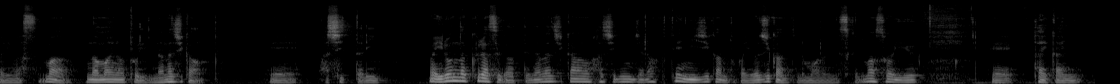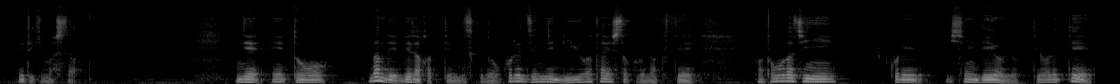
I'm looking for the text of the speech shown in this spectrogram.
あります。まあ名前の通り7時間、えー走ったり、まあ、いろんなクラスがあって7時間走るんじゃなくて2時間とか4時間っていうのもあるんですけど、まあ、そういう、えー大会に出てきました。で、えっ、と、なんで出たかっていうんですけど、これ全然理由は大したことなくて、まあ、友達にこれ一緒に出ようよって言われて、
